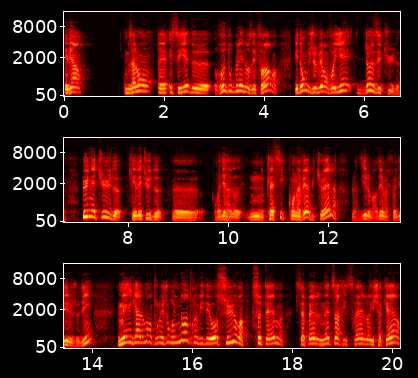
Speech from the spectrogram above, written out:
eh bien, nous allons euh, essayer de redoubler nos efforts et donc je vais envoyer deux études. Une étude qui est l'étude, euh, on va dire, euh, classique qu'on avait, habituelle, le lundi, le mardi, le mercredi, le jeudi, mais également tous les jours une autre vidéo sur ce thème qui s'appelle Netzach Israël Loishaker,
